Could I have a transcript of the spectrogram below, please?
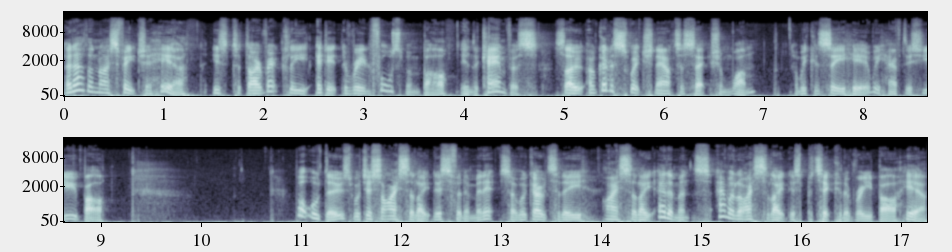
Another nice feature here is to directly edit the reinforcement bar in the canvas. So I'm going to switch now to section 1 and we can see here we have this U bar what we'll do is we'll just isolate this for a minute. So we'll go to the isolate elements and we'll isolate this particular rebar here.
